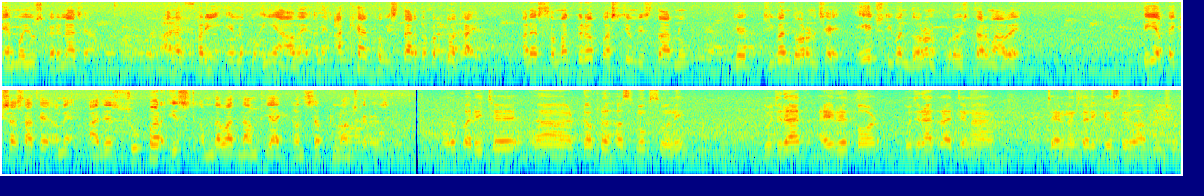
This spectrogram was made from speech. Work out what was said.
એમઓયુઝ કરેલા છે. અને ફરી એ લોકો અહીંયા આવે અને આખે આખો વિસ્તાર ધબકતો થાય અને સમગ્ર પશ્ચિમ વિસ્તારનું જે જીવન ધોરણ છે, એ જ જીવન ધોરણ પૂર્વ વિસ્તારમાં આવે તે અપેક્ષા સાથે અમે આજે સુપર ઇસ્ટ અમદાવાદ નામથી આ કન્સેપ્ટ લોન્ચ કર્યો છે. મારો પરિચય ડૉક્ટર હસમુખ સોની, ગુજરાત આયુર્વેદ બોર્ડ, ગુજરાત રાજ્યના ચેરમેન તરીકે સેવા આપું છું.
